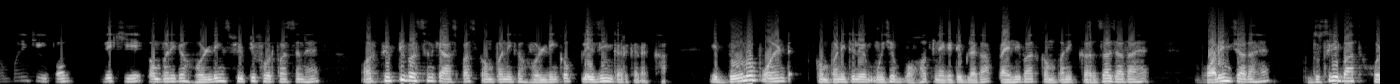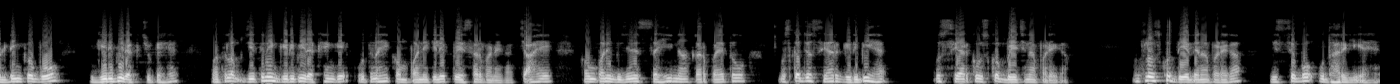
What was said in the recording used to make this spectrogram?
कंपनी के ऊपर देखिए, कंपनी का होल्डिंग्स 54 परसेंट है और 50 परसेंट के आसपास कंपनी का होल्डिंग को प्लेजिंग करके रखा। ये दोनों पॉइंट कंपनी के लिए मुझे बहुत नेगेटिव लगा। पहली बात, कंपनी कर्जा ज़्यादा है बोरिंग ज़्यादा है। दूसरी बात, होल्डिंग को वो गिरवी रख चुके हैं। मतलब जितने गिरवी रखेंगे, उतना ही कंपनी के लिए प्रेशर बनेगा। चाहे कंपनी बिज़नेस सही ना कर पाए तो उसका जो शेयर गिरवी है, उस शेयर को उसको बेचना पड़ेगा। मतलब उसको दे देना पड़ेगा, जिससे वो उधार लिए है।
